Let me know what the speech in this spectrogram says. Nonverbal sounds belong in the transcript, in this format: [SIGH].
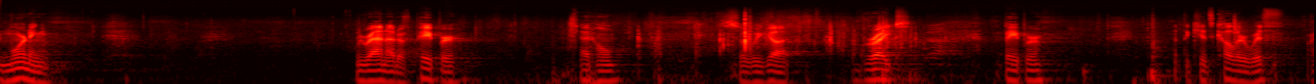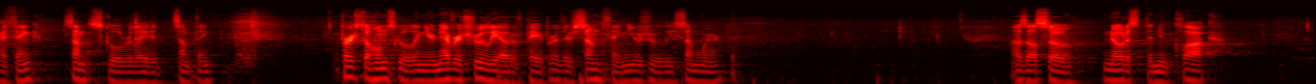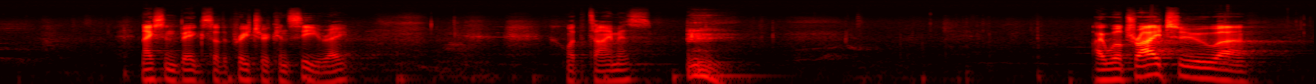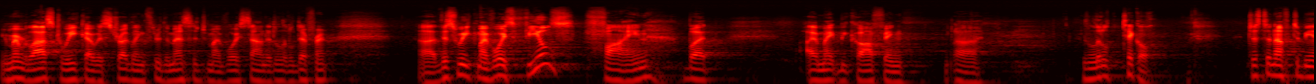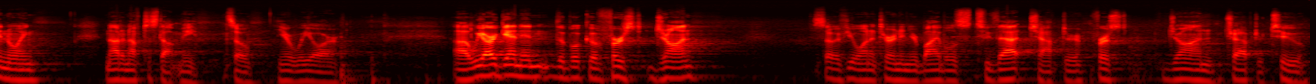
Good morning. We ran out of paper at home, so we got bright paper that the kids color with, I think. Some school related something. Perks to homeschooling, you're never truly out of paper. There's something usually somewhere. I was also noticed the new clock. Nice and big so the preacher can see, right? What the time is. [CLEARS THROAT] I will try to. Uh, remember last week I was struggling through the message, my voice sounded a little different. Uh, this week my voice feels fine, but I might be coughing uh, a little tickle. Just enough to be annoying, not enough to stop me. So here we are. Uh, we are again in the book of First John. So if you want to turn in your Bibles to that chapter, First John chapter 2.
